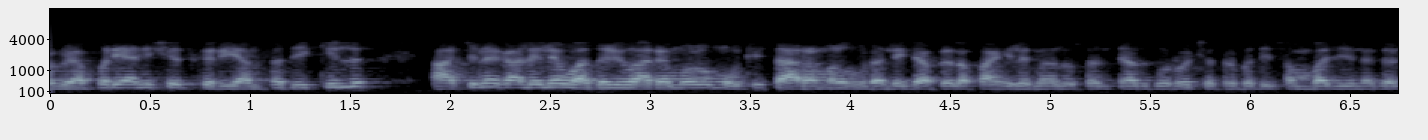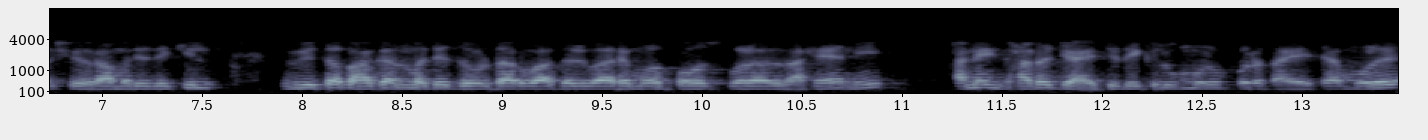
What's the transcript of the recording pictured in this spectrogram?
व्यापारी आणि शेतकरी यांचा देखील अचानक आलेल्या वादळी वाऱ्यामुळे मोठी तारांबळ उडाल्याची आपल्याला पाहायला मिळालं होतं. आणि त्याचबरोबर छत्रपती संभाजीनगर शहरामध्ये देखील विविध भागांमध्ये जोरदार वादळी वाऱ्यामुळे पाऊस पडत आहे आणि अनेक झाडं जे आहेत ते देखील उमळून पडत आहे. त्यामुळे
